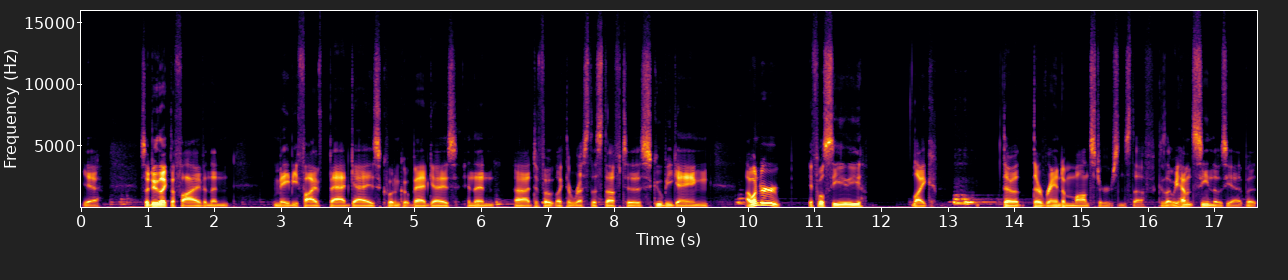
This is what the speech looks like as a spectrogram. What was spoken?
Yeah. So do like the five, and then maybe five bad guys, quote unquote bad guys, and then uh, devote like the rest of the stuff to Scooby Gang. I wonder if we'll see like the their random monsters and stuff because like, we haven't seen those yet. But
